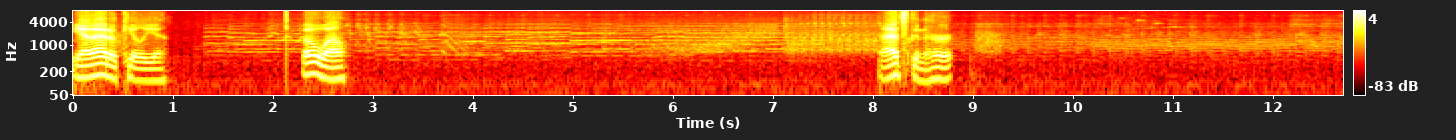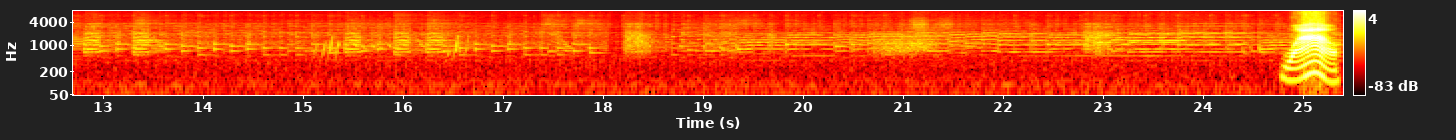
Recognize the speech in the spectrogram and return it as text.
Yeah, that'll kill you. Oh well. That's gonna hurt. Wow.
